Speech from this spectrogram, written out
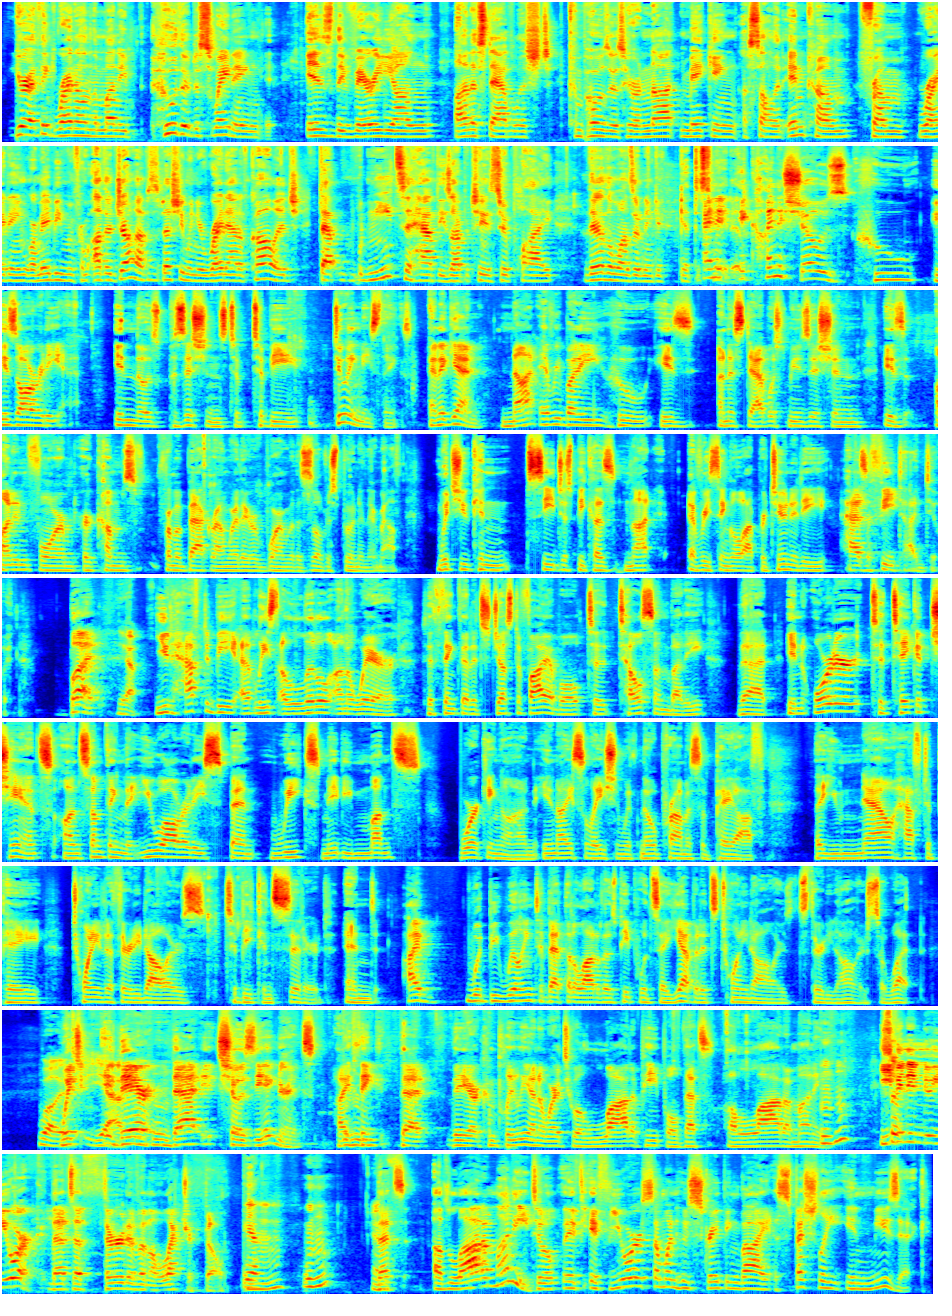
you're i think right on the money who they're dissuading is the very young unestablished composers who are not making a solid income from writing or maybe even from other jobs especially when you're right out of college that would need to have these opportunities to apply. They're the ones that are going to get, get And dissuaded. it, it kind of shows who is already in those positions to, to be doing these things. And again, not everybody who is an established musician is uninformed or comes from a background where they were born with a silver spoon in their mouth, which you can see just because not every single opportunity has a fee tied to it. But Yeah. you'd have to be at least a little unaware to think that it's justifiable to tell somebody that in order to take a chance on something that you already spent weeks, maybe months working on in isolation with no promise of payoff, that you now have to pay 20 to 30 dollars to be considered. And I would be willing to bet that a lot of those people would say, "Yeah, but it's $20, it's $30, so what?" Well, which yeah. there mm-hmm. that it shows the ignorance. I mm-hmm. think that they are completely unaware to a lot of people that's a lot of money. Mm-hmm. Even in new york that's a third of an electric bill. Yeah. That's a lot of money to if, if you're someone who's scraping by especially in music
